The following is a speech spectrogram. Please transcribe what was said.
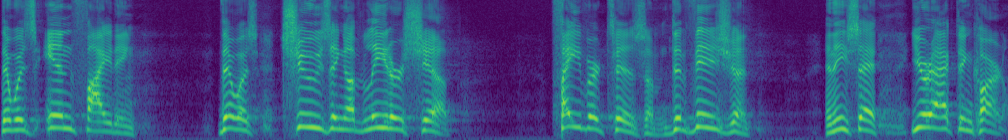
there was infighting, there was choosing of leadership, favoritism, division. And he said, You're acting carnal.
